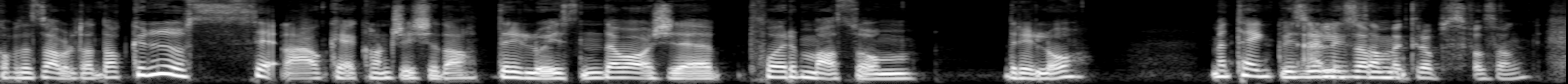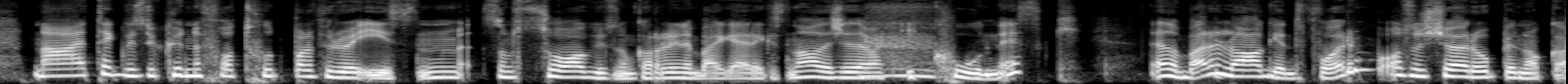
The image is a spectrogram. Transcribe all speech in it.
Kaptein Sabeltann, da kunne du jo se Nei, ok, kanskje ikke, da. Drillo-isen, det var ikke forma som Drillo. Men tenk hvis litt liksom samme kroppsfasong. Nei, tenk hvis du kunne fått fotballfrueisen som så ut som Caroline Berg Eriksen. Hadde ikke det vært ikonisk? Det er nå bare å lage en form, og så kjøre oppi noe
